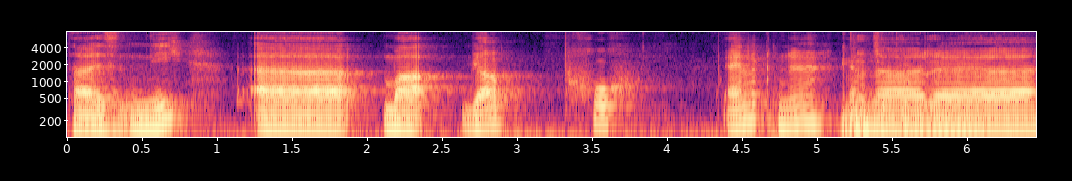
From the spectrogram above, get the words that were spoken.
dat is het niet. Eh, maar ja, goh, eigenlijk nee. Ik heb daar... eh,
